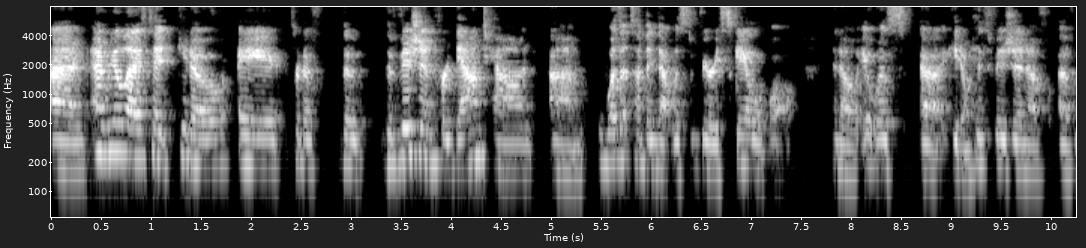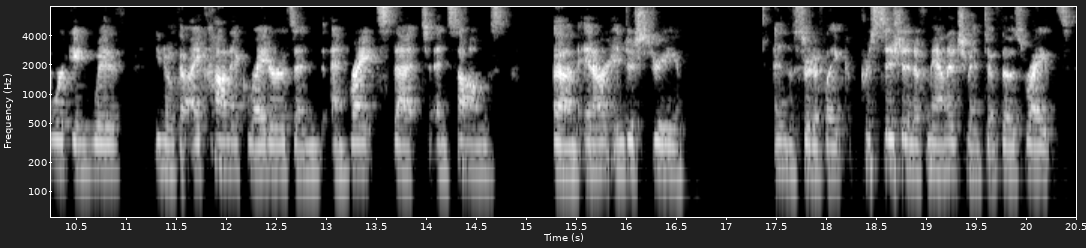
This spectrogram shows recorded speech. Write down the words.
um, and realized that you know a sort of the the vision for downtown um, wasn't something that was very scalable you know, it was, uh, you know, his vision of, of working with, you know, the iconic writers and, and rights that, and songs um, in our industry and the sort of like precision of management of those rights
